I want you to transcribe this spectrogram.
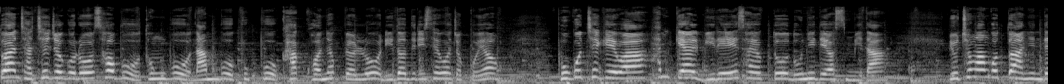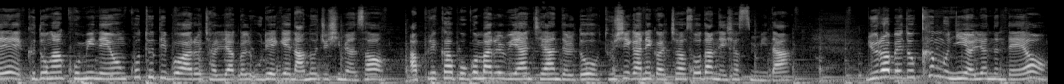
또한 자체적으로 서부, 동부, 남부, 북부 각 권역별로 리더들이 세워졌고요. 보고 체계와 함께할 미래의 사역도 논의되었습니다. 요청한 것도 아닌데 그동안 고민해온 코트디부아르 전략을 우리에게 나눠주시면서 아프리카 보고마를 위한 제안들도 2시간에 걸쳐 쏟아내셨습니다. 유럽에도 큰 문이 열렸는데요.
